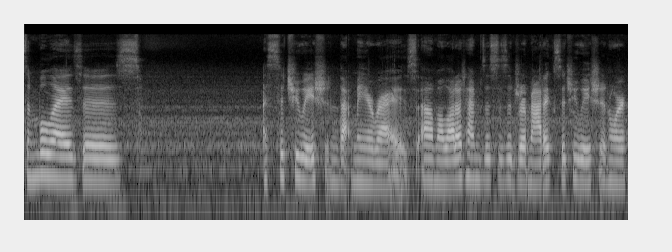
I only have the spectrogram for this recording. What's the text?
symbolizes a situation that may arise. Um, a lot of times, this is a dramatic situation or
